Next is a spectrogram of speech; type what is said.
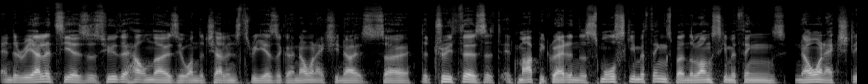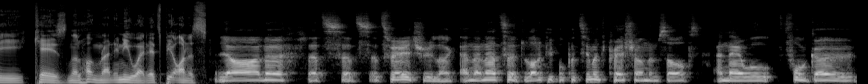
And the reality is, is who the hell knows who won the challenge three years ago? No one actually knows. So the truth is, it, it might be great in the small scheme of things, but in the long scheme of things, no one actually cares in the long run anyway. Let's be honest. Yeah, no, that's that's that's very true. Like, and then that's it. A lot of people put too much pressure on themselves, and they will forego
